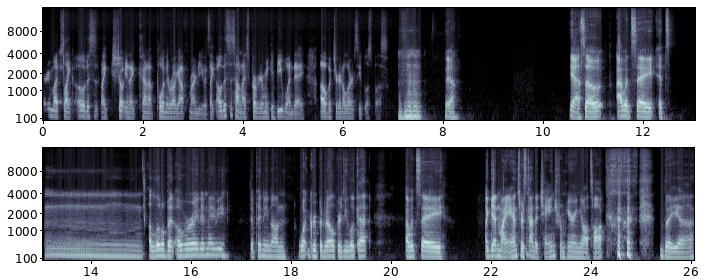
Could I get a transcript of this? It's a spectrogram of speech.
Very much like, oh, this is like showing, like kind of pulling the rug out from under you. It's like, oh, this is how nice programming could be one day. Oh, but you're gonna learn C++. yeah. Yeah, so I would say it's mm, a little bit overrated, maybe, depending on what group of developers you look at. I would say, again, my answers kind of changed from hearing y'all talk. the uh,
